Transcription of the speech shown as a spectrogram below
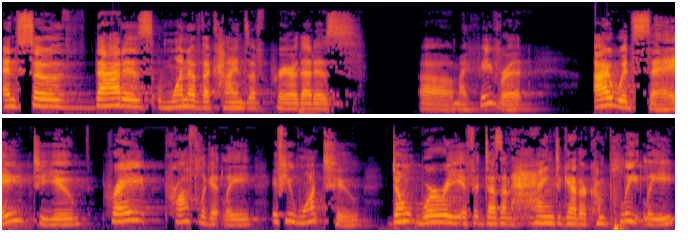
And so that is one of the kinds of prayer that is uh, my favorite. I would say to you, pray profligately if you want to. Don't worry if it doesn't hang together completely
